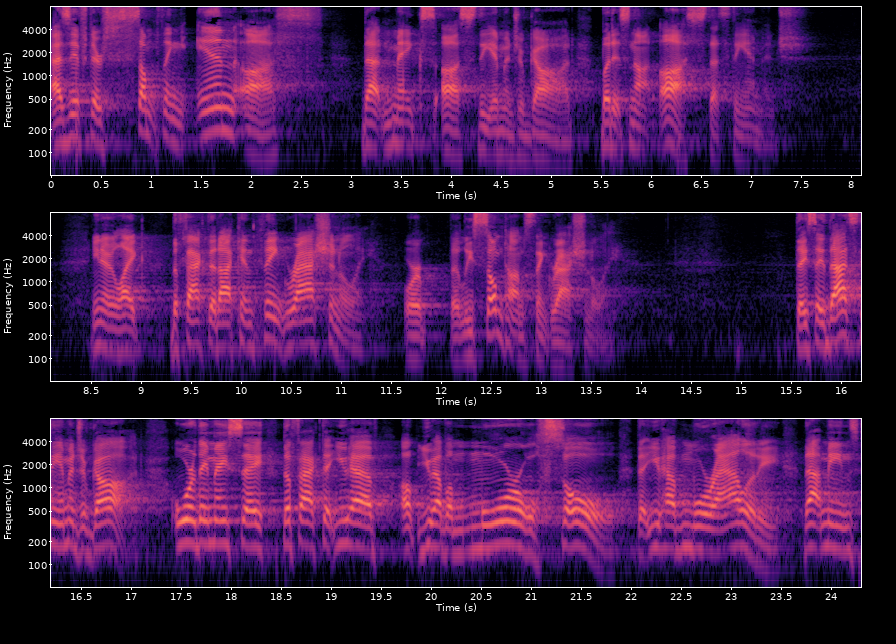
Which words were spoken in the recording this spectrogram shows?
as if there's something in us that makes us the image of God, but it's not us that's the image. You know, like the fact that I can think rationally, or at least sometimes think rationally. They say that's the image of God. Or they may say the fact that you have, a, you have a moral soul, that you have morality. That means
